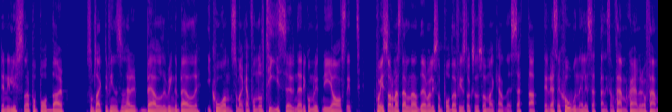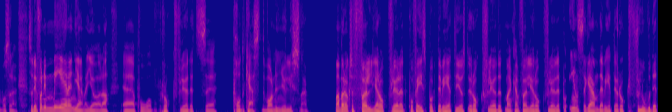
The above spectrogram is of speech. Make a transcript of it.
där ni lyssnar på poddar. Som sagt, det finns en sån här bell, ring the bell-ikon så man kan få notiser när det kommer ut nya avsnitt. På vissa av de här ställena där man lyssnar på poddar finns det också så man kan eh, sätta en recension eller sätta liksom fem stjärnor och fem och sådär. Så det får ni mer än gärna göra eh, på Rockflödets eh, podcast, var ni nu lyssnar. Man bör också följa Rockflödet på Facebook där vi heter just Rockflödet. Man kan följa Rockflödet på Instagram där vi heter Rockflodet.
